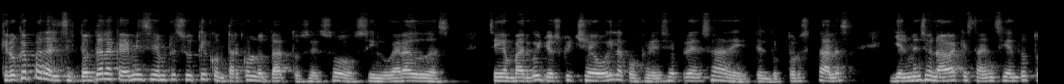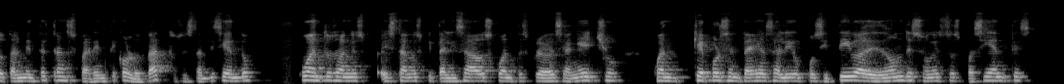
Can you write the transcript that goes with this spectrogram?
Creo que para el sector de la academia siempre es útil contar con los datos, eso sin lugar a dudas. Sin embargo, yo escuché hoy la conferencia de prensa del doctor Salas y él mencionaba que están siendo totalmente transparentes con los datos. Están diciendo cuántos años están hospitalizados, cuántas pruebas se han hecho, qué porcentaje ha salido positiva, de dónde son estos pacientes,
